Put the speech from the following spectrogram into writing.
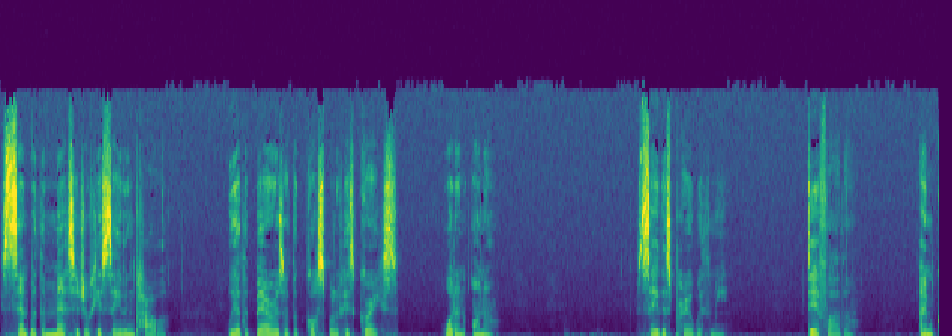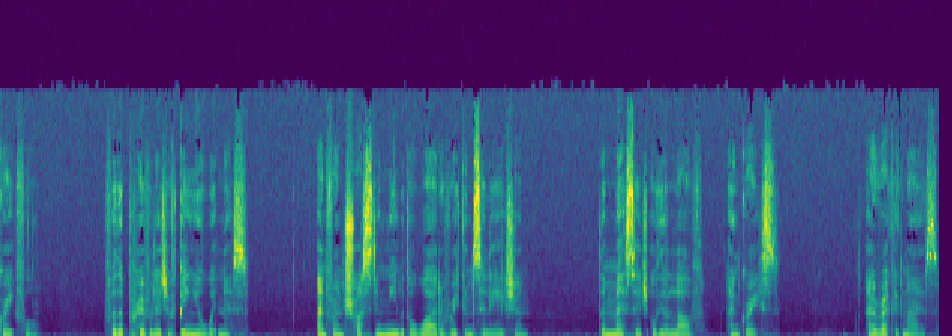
sent with the message of his saving power. We are the bearers of the gospel of his grace. What an honour! Say this prayer with me. Dear Father, I'm grateful for the privilege of being your witness, and for entrusting me with a word of reconciliation, the message of your love and grace. I recognize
